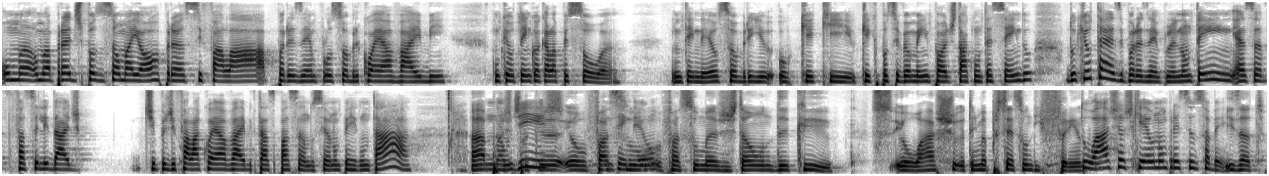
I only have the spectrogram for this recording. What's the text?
uma, uma predisposição maior pra se falar, por exemplo, sobre qual é a vibe com que eu tenho com aquela pessoa. Entendeu? Sobre o que que, o que, que possivelmente pode estar acontecendo, do que o tese, por exemplo. Ele não tem essa facilidade, tipo, de falar qual é a vibe que tá se passando. Se eu não perguntar, Ah, não pois diz. porque eu faço, entendeu? faço uma gestão de que eu acho, eu tenho uma percepção diferente. Tu achas que eu não preciso saber? Exato.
